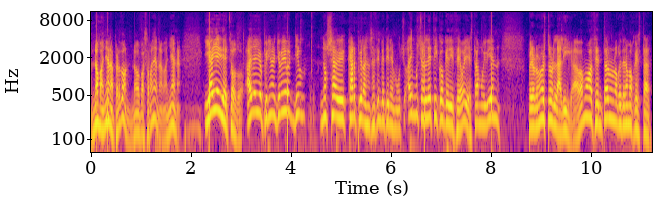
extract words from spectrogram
No mañana, perdón, no pasado mañana, mañana. Y ahí hay de todo. Ahí hay opiniones. Yo veo, yo, no sabe, Carpio, la sensación que tienes mucho. Hay mucho Atlético que dice, oye, está muy bien pero lo nuestro es la liga. Vamos a centrarnos en lo que tenemos que estar.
